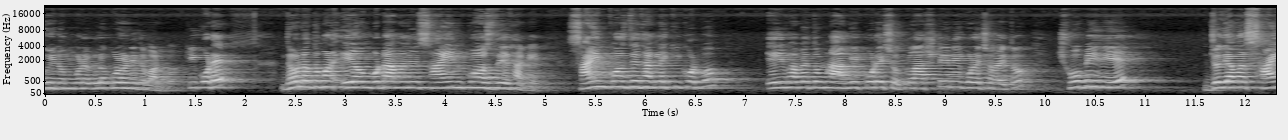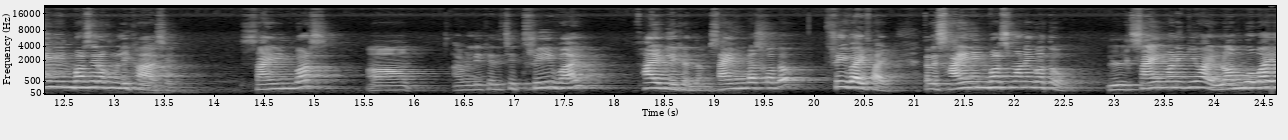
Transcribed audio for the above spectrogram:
দুই নম্বরেগুলো করে নিতে পারব। কি করে? ধরো তোমার এই অঙ্কটা যদি সাইন কস দিয়ে থাকে সাইন কস দিয়ে থাকলে কি করব? এইভাবে তোমরা আগে করেছ ক্লাস টেনে করেছ হয়তো, ছবি দিয়ে যদি আমার সাইন ইনভার্স এরকম লেখা আছে সাইন ইনভার্স আমি লিখে দিচ্ছি থ্রি বাই ফাইভ লিখে দিলাম। সাইন ইনভার্স কত? থ্রি বাই ফাইভ তাহলে সাইন ইনভার্স মানে কত? সাইন মানে কি হয়? লম্ব বাই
